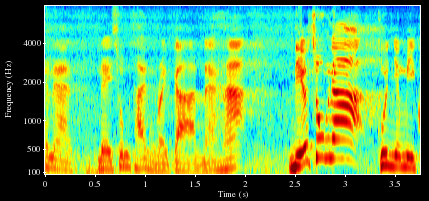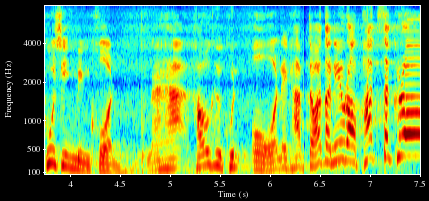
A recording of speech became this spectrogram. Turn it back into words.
คะแนนในช่วงท้ายของรายการนะฮะ เดี๋ยวช่วงหน้าคุณยังมีคู่ชิงหนึ่งคนนะฮะเขาก็คือคุณโอนะครับ แต่ว่าตอนนี้เราพักสักครู่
